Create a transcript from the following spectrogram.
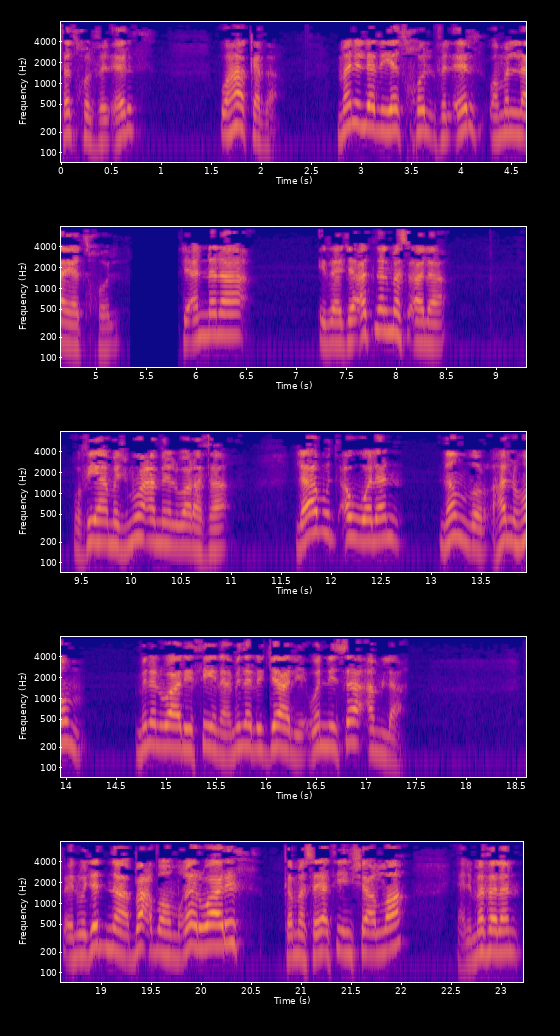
تدخل في الإرث؟ وهكذا. من الذي يدخل في الإرث ومن لا يدخل؟ لأننا إذا جاءتنا المسألة وفيها مجموعة من الورثة لابد أولا ننظر هل هم من الوارثين من الرجال والنساء أم لا؟ فإن وجدنا بعضهم غير وارث كما سيأتي إن شاء الله يعني مثلا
